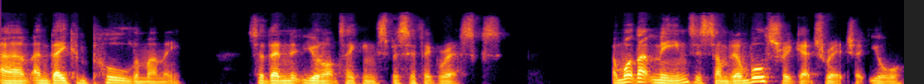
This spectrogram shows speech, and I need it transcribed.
Um, and they can pull the money. So then you're not taking specific risks. And what that means is somebody on Wall Street gets rich at your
